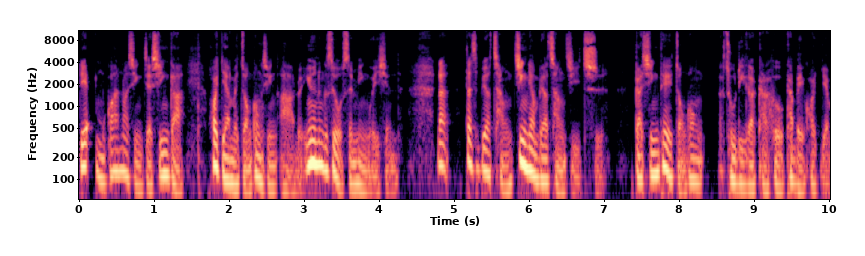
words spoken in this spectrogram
第二，不管那型加新嘎或者没总控型阿瑞，因为那个是有生命危险的。那但是不要长，尽量不要长期吃。改心态总控处理个较好卡被发炎，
